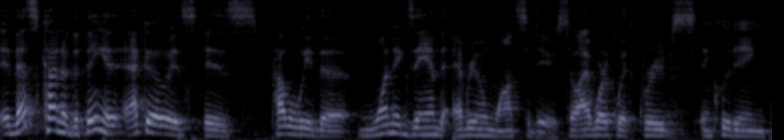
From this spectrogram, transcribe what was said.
and that's kind of the thing. Echo is is probably the one exam that everyone wants to do. So I work with groups including.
